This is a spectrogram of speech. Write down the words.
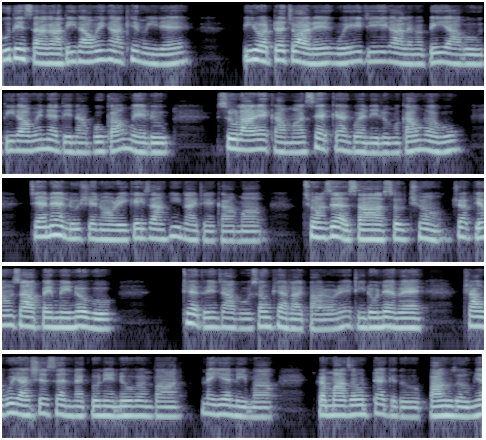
ဦးသစ္စာကတီတာဝင်းကခင်မိတယ်ပြီးတော့တက်ကြွတယ်ငွေကြီးကလည်းမပေးရဘူးတီတာဝင်းနဲ့တင်တာပိုကောင်းမယ်လို့ဆိုလာတဲ့အခါမှာဆက်ကန့်ကွက်နေလို့မကောင်းတော့ဘူးကျန်တဲ့လူရှင်တော်တွေကိစ္စညှိလိုက်တဲ့အခါမှာချွန်ဆက်အစားဆုတ်ချွန်းကြွက်ပြုံးစားပိန်ပိန်တို့ကိုထည့်သွင်းကြဖို့ဆုံးဖြတ်လိုက်ပါတော့တယ်ဒီလိုနဲ့ပဲ1982ခုနှစ်နိုဝင်ဘာ2ရက်နေ့မှာ ပထမဆုံးတက်ကတူပေါင်းစုံမြ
